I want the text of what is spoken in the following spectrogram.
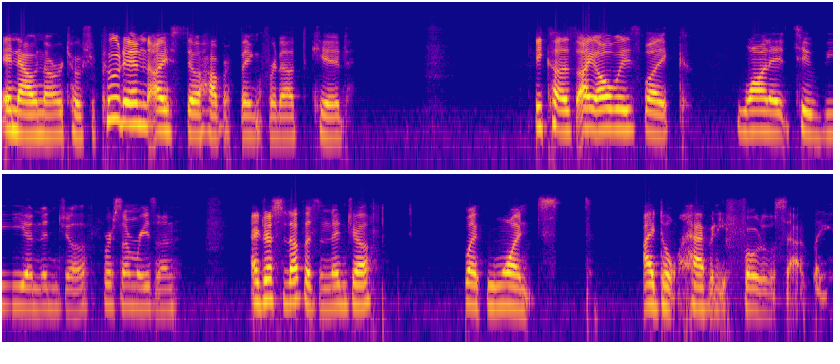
And now Naruto Shippuden, I still have a thing for that kid. Because I always like wanted to be a ninja for some reason. I dressed it up as a ninja like once. I don't have any photos, sadly.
